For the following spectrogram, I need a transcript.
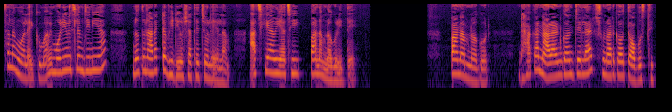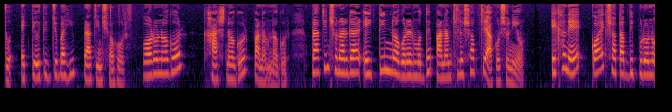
আসসালামু আলাইকুম। আমি মরিয়ম ইসলাম জিনিয়া। নতুন আর একটা ভিডিওর সাথে চলে এলাম। আজকে আমি আছি পানাম নগরীতে। পানাম নগর, ঢাকা নারায়ণগঞ্জ জেলার সোনারগাঁওতে অবস্থিত একটি ঐতিহ্যবাহী প্রাচীন শহর। বড়নগর খাসনগর পানামনগর প্রাচীন সোনারগাঁয়ের এই তিন নগরের মধ্যে পানাম ছিল সবচেয়ে আকর্ষণীয়। এখানে কয়েক শতাব্দী পুরনো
